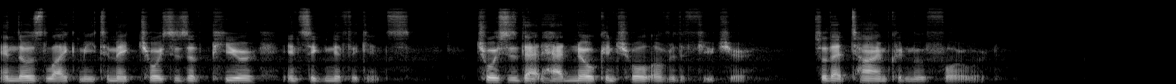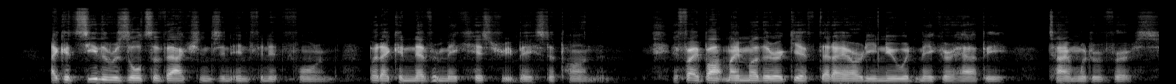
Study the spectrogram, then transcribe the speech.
and those like me to make choices of pure insignificance, choices that had no control over the future, so that time could move forward. I could see the results of actions in infinite form but I could never make history based upon them. If I bought my mother a gift that I already knew would make her happy, time would reverse.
